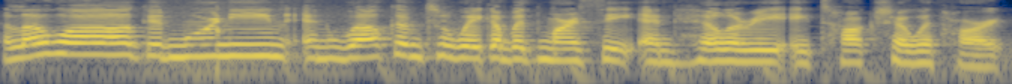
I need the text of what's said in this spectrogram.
Hello, all. Good morning, and welcome to Wake Up with Marci and Hillary, a talk show with heart.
